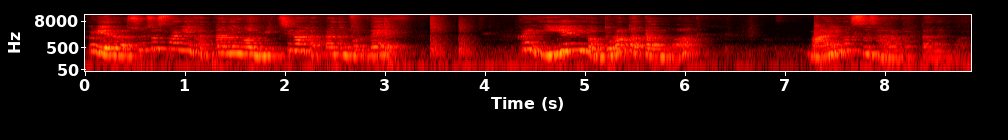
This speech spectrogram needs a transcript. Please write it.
그럼 얘들아 순서상이 같다는 건 위치가 같다는 건데 그럼 2a가 뭐랑 같다는 거야? 마이너스 4랑 같다는 거야.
